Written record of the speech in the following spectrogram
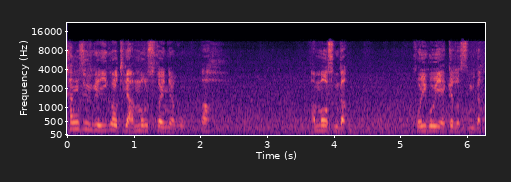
탕수육에 이걸 어떻게 안 먹을 수가 있냐고. 아 안 먹었습니다. 고이고이 애껴줬습니다.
